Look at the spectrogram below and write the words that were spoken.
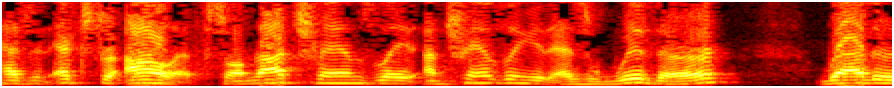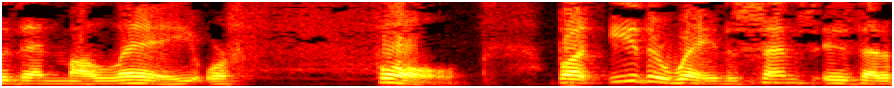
has an extra aleph, so I'm not translate, I'm translating it as wither rather than malay or full. But either way, the sense is that a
